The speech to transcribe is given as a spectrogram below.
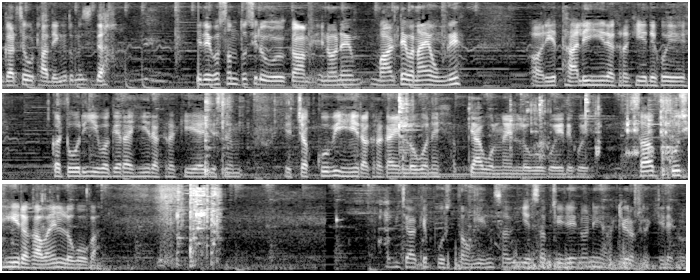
घर से उठा देंगे तुम्हें सीधा। ये देखो संतोषी लोगों का काम इन्होंने माल्टे बनाए होंगे और ये थाली यहीं रख रखी है देखो ये कटोरी वगैरह यहीं रख रखी है जिसमें ये चक्कू भी यहीं रख रखा है इन लोगों ने। अब क्या बोलना है इन लोगों को ये देखो ये। सब कुछ ही रखा हुआ है इन लोगों का। अभी जाके पूछता हूँ, इन सब ये सब चीज़ें इन्होंने यहाँ क्यों रख रखी है, देखो।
